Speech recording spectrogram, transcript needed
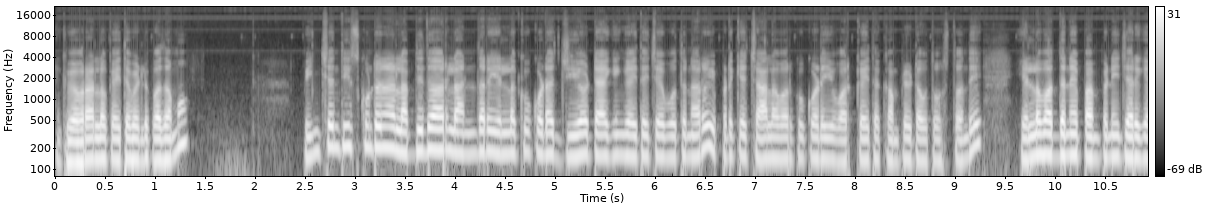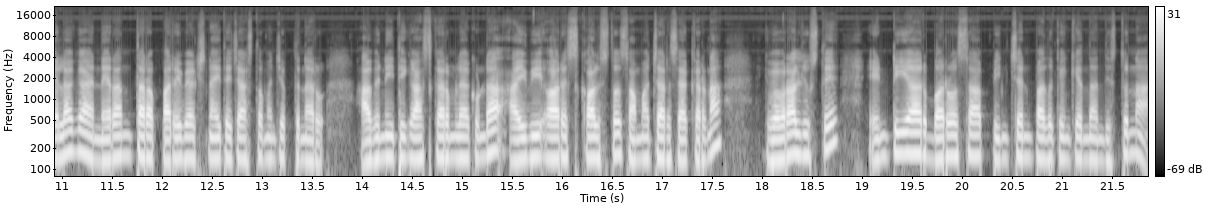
ఇంక వివరాల్లోకి అయితే వెళ్ళిపోదాము. పింఛన్ తీసుకుంటున్న లబ్ధిదారులు అందరి ఇళ్ళకు కూడా జియో ట్యాగింగ్ అయితే చేయబోతున్నారు. ఇప్పటికే చాలా వరకు కూడా ఈ వర్క్ అయితే కంప్లీట్ అవుతూ వస్తుంది. ఇళ్ళ వద్దనే పంపిణీ జరిగేలాగా నిరంతర పర్యవేక్షణ అయితే చేస్తామని చెప్తున్నారు. అవినీతికి ఆస్కారం లేకుండా ఐవీఆర్ఎస్ కాల్స్తో సమాచార సేకరణ వివరాలు చూస్తే ఎన్టీఆర్ భరోసా పింఛన్ పథకం కింద అందిస్తున్న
